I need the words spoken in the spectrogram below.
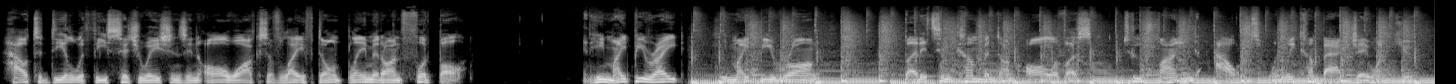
how to deal with these situations in all walks of life. Don't blame it on football. And he might be right, he might be wrong, but it's incumbent on all of us to find out. When we come back, J1Q.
